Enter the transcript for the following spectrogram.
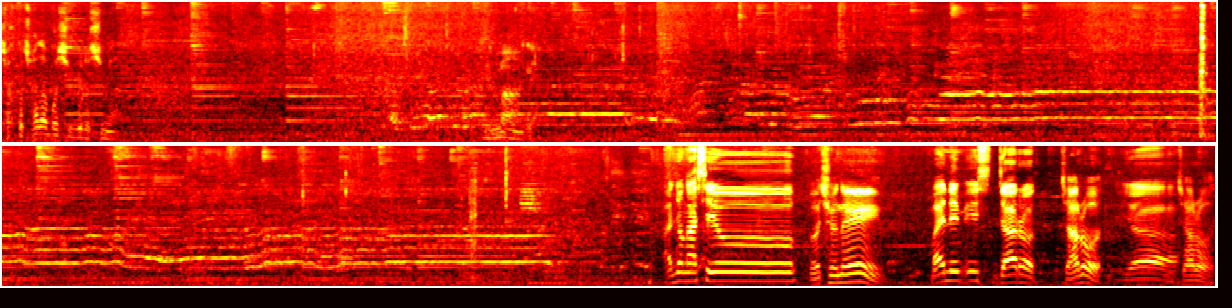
자꾸 쳐다보시고 그러시면. 민망하게. 안녕하세요. What's your name? My name is Jarod. 자롯. Yeah, 자롯.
